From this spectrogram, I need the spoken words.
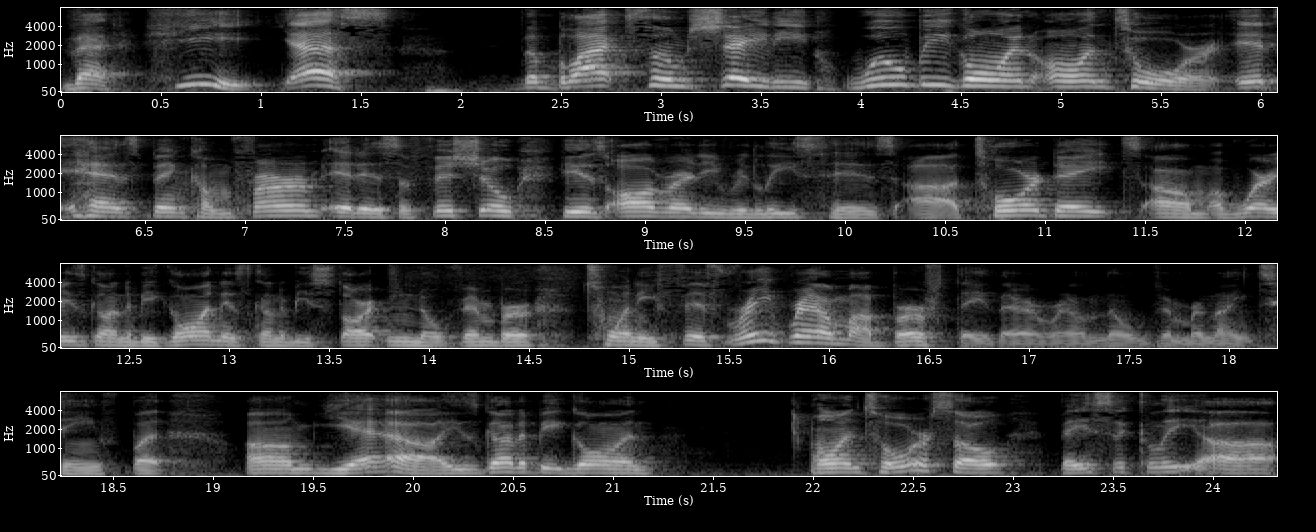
that he, yes, the Black Slim Shady will be going on tour. It has been confirmed. It is official. He has already released his uh, tour dates um, of where he's going to be going. It's going to be starting November 25th, right around my birthday there, around November 19th. But um, yeah, he's going to be going on tour. So basically, uh,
